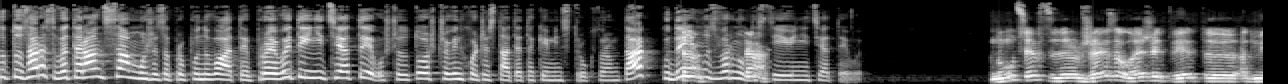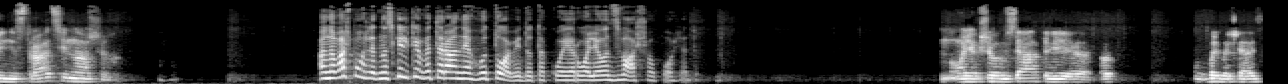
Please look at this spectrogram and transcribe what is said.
Тобто зараз ветеран сам може запропонувати проявити ініціативу щодо того, що він хоче стати таким інструктором. Так куди Так, йому звернутися з цією ініціативою? Ну, це вже залежить від е, адміністрації наших. А на ваш погляд, наскільки ветерани готові до такої ролі? От з вашого погляду? Ну, якщо взяти, е, вибачаюсь,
